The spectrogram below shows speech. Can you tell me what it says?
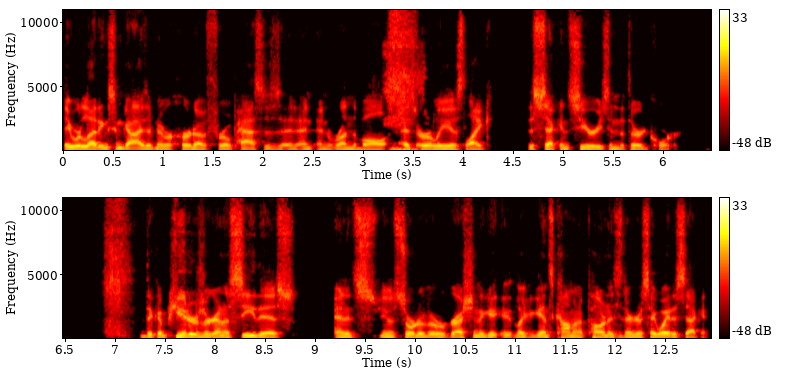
They were letting some guys I've never heard of throw passes and, and, and run the ball as early as like the second series in the third quarter. The computers are going to see this and it's you know sort of a regression ag- like against common opponents. And they're going to say, wait a second.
